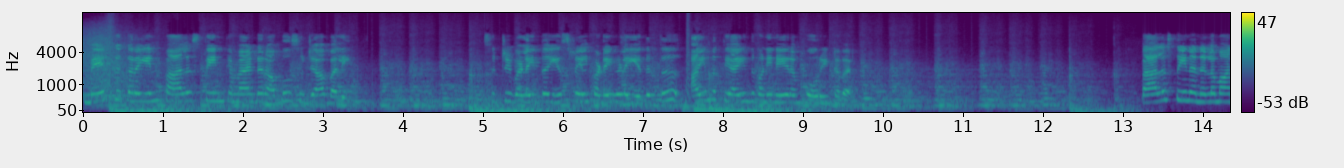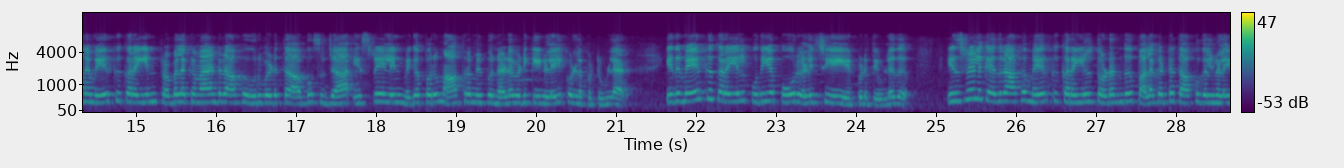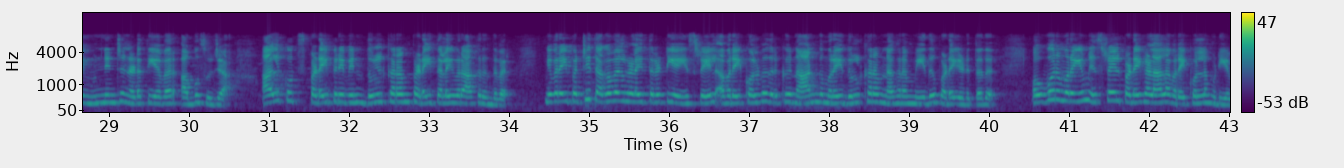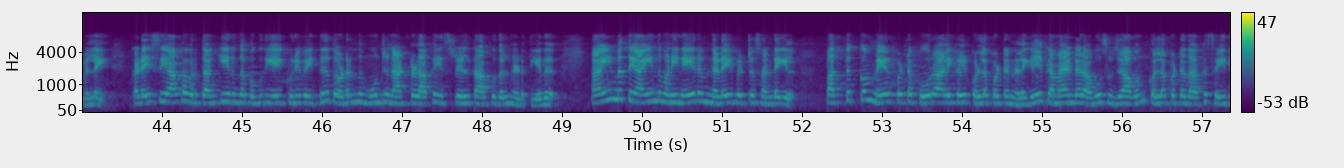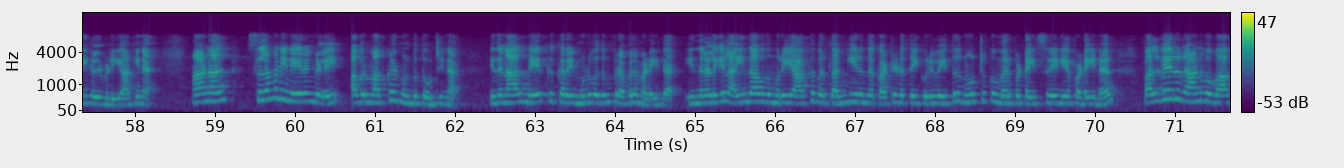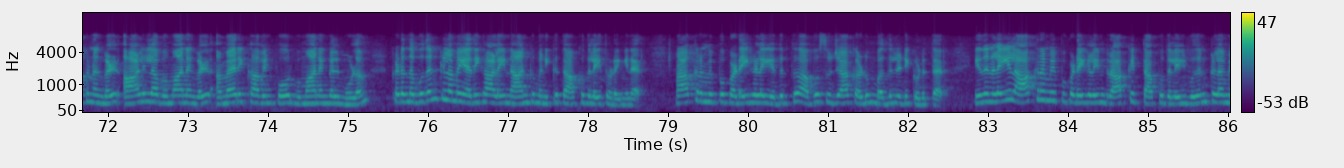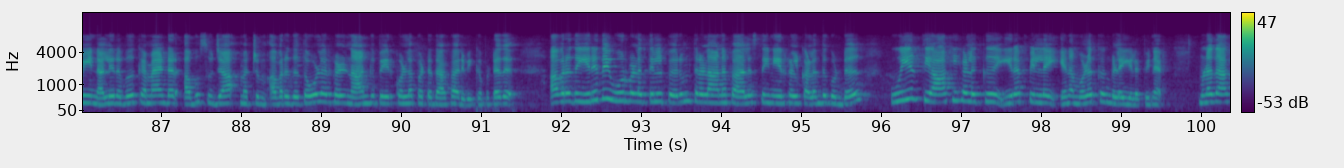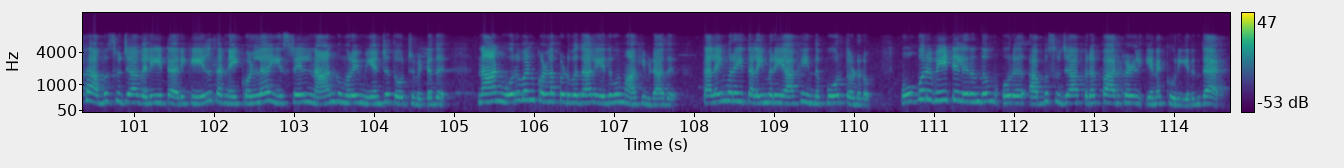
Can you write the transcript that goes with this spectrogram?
மேற்கு கரையின் Palestine commander Abu Shuja பலி சுற்றி வளைத்த இஸ்ரேல் படைகளை எதிர்த்து ஐம்பத்தி ஐந்து மணி நேரம் போரிட்டவர். பாலஸ்தீன நிலமான மேற்கு கரையின் பிரபல கமாண்டராக உருவெடுத்த அபு சுஜா இஸ்ரேலின் மிகப்பெரும் ஆக்கிரமிப்பு நடவடிக்கைகளில் கொல்லப்பட்டுள்ளார். இது மேற்கு கரையில் புதிய போர் எழுச்சியை ஏற்படுத்தியுள்ளது. இஸ்ரேலுக்கு எதிராக மேற்கு கரையில் தொடர்ந்து பலகட்ட தாக்குதல்களை முன்னின்று நடத்தியவர் அபு சுஜா. அல் குட்ஸ் படைப்பிரிவின் துல்கரம் படை தலைவராக இருந்தவர். இவரை பற்றி தகவல்களை திரட்டிய இஸ்ரேல் அவரை கொல்வதற்கு நான்கு முறை துல்கரம் நகரம் மீது படையெடுத்தது. ஒவ்வொரு முறையும் இஸ்ரேல் படைகளால் அவரை கொல்ல முடியவில்லை. கடைசியாக அவர் தங்கியிருந்த பகுதியை குறிவைத்து தொடர்ந்து மூன்று நாட்களாக இஸ்ரேல் தாக்குதல் நடத்தியது. ஐம்பத்தி ஐந்து மணி நேரம் நடைபெற்ற சண்டையில் பத்துக்கும் மேற்பட்ட போராளிகள் கொல்லப்பட்ட நிலையில் கமாண்டர் அபு சுஜாவும் கொல்லப்பட்டதாக செய்திகள் வெளியாகின. ஆனால் சில மணி நேரங்களில் அவர் மக்கள் முன்பு தோன்றினார். இதனால் மேற்கு கரை முழுவதும் பிரபலமடைந்தார். இந்த நிலையில் ஐந்தாவது முறையாக அவர் தங்கியிருந்த கட்டிடத்தை குறிவைத்து நூற்றுக்கும் மேற்பட்ட இஸ்ரேலிய படையினர் பல்வேறு ராணுவ வாகனங்கள் ஆளில்லா விமானங்கள் அமெரிக்காவின் போர் விமானங்கள் மூலம் கடந்த புதன்கிழமை அதிகாலை நான்கு மணிக்கு தாக்குதலை தொடங்கினர். ஆக்கிரமிப்பு படைகளை எதிர்த்து அபு சுஜா கடும் பதிலடி கொடுத்தார். இந்த நிலையில் ஆக்கிரமிப்பு படைகளின் ராக்கெட் தாக்குதலில் புதன்கிழமை நள்ளிரவு கமாண்டர் அபு சுஜா மற்றும் அவரது தோழர்கள் நான்கு பேர் கொல்லப்பட்டதாக அறிவிக்கப்பட்டது. அவரது இறுதி ஊர்வலத்தில் பெரும் திரளான பாலஸ்தீனியர்கள் கலந்து கொண்டு உயிர் தியாகிகளுக்கு இறப்பில்லை என முழக்கங்களை எழுப்பினர். முன்னதாக அபு சுஜா வெளியிட்ட அறிக்கையில் தன்னை கொல்ல இஸ்ரேல் நான்கு முறை முயன்று தோற்றுவிட்டது. நான் ஒருவன் கொல்லப்படுவதால் எதுவும் ஆகிவிடாது. தலைமுறை தலைமுறையாக இந்த போர் தொடரும். ஒவ்வொரு வீட்டிலிருந்தும் ஒரு அபு சுஜா பிறப்பார்கள் என கூறியிருந்தார்.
